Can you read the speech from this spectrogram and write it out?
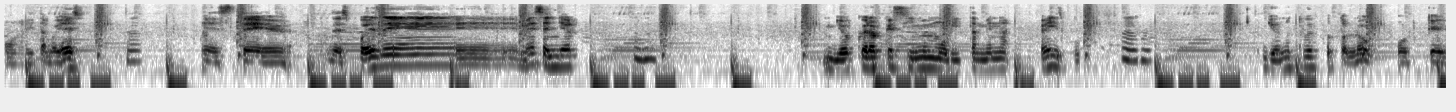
ahorita voy a eso. Este, después de Messenger, yo creo que sí me moví también a Facebook. Yo no tuve Fotolog porque,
